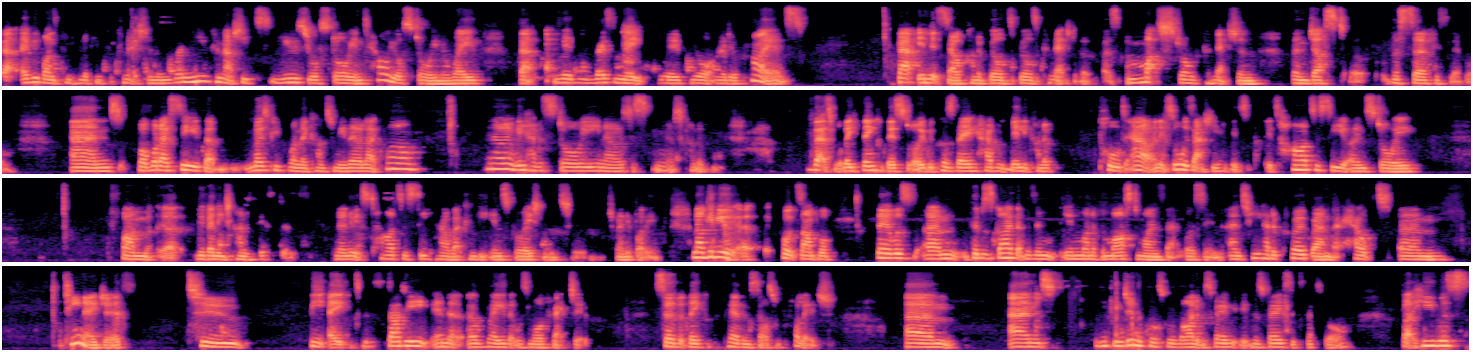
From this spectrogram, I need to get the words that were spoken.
that everyone's kind of looking for connection and when you can actually use your story and tell your story in a way that really resonates with your ideal clients that in itself kind of builds builds connection a much stronger connection than just the surface level. And but what i see is that most people when they come to me they're like well you know i don't really have a story you know it's just you know it's kind of that's what they think of their story because they haven't really kind of pulled it out. And it's always actually it's it's hard to see your own story from uh, with any kind of distance you know it's hard to see how that can be inspirational to, to anybody. And i'll give you a, for example there was um, there was a guy that was in, in one of the masterminds that was in and he had a program that helped um, teenagers to be able to study in a, a, way that was more effective so that they could prepare themselves for college. Um, and he'd been doing the course for a while. It was very it was very successful, but he was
